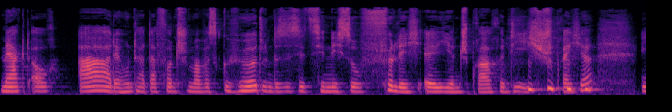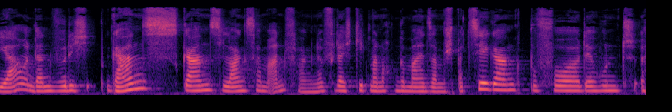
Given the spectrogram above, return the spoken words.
merkt auch, ah, der Hund hat davon schon mal was gehört und das ist jetzt hier nicht so völlig Aliensprache, die ich spreche. ja, und dann würde ich ganz, ganz langsam anfangen. Ne? Vielleicht geht man noch einen gemeinsamen Spaziergang, bevor der Hund äh,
